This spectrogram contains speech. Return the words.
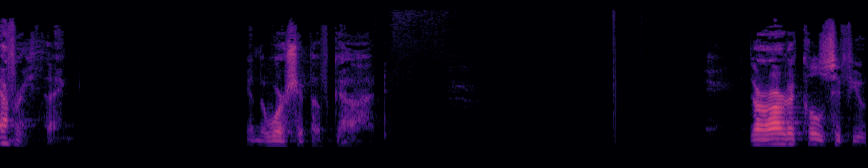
everything in the worship of God. There are articles, if, you,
